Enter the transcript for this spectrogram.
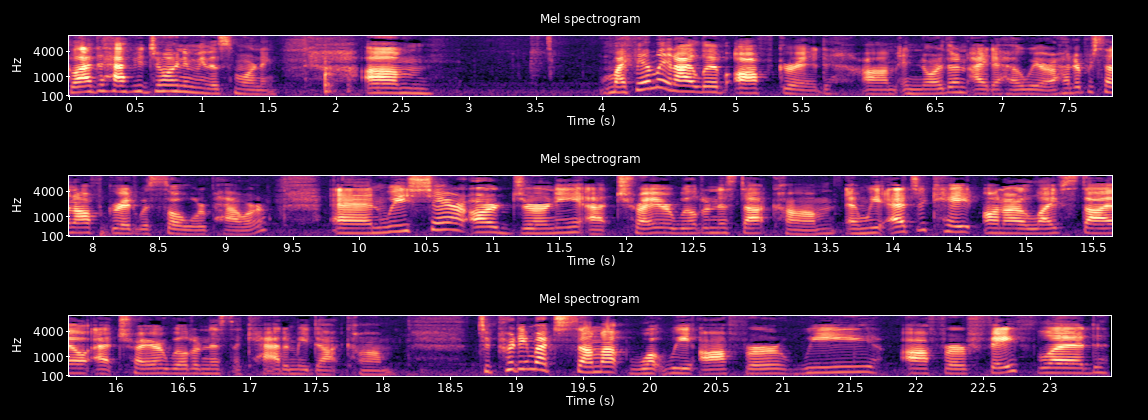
Glad to have you joining me this morning. Um, my family and I live off-grid um, in northern Idaho. We are 100% off-grid with solar power. And we share our journey at TrayerWilderness.com and we educate on our lifestyle at TrayerWildernessAcademy.com. To pretty much sum up what we offer, we offer faith-led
